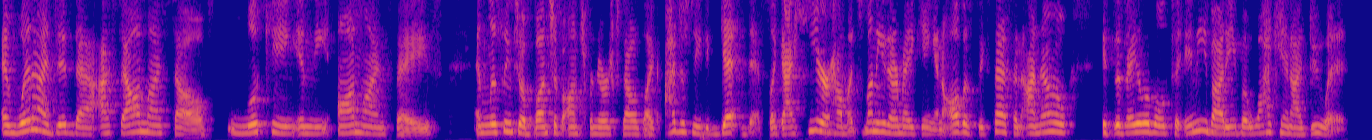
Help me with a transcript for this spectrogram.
And when I did that, I found myself looking in the online space and listening to a bunch of entrepreneurs because I was like, I just need to get this. Like, I hear how much money they're making and all the success, and I know it's available to anybody, but why can't I do it?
